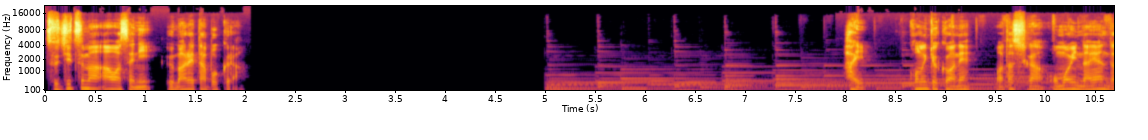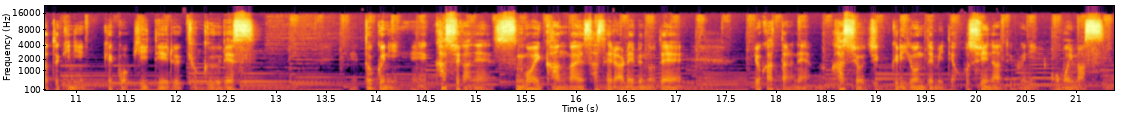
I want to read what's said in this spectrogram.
辻褄合わせに生まれた僕ら。はい。この曲はね私が思い悩んだ時に結構聴いている曲です。特に歌詞がねすごい考えさせられるのでよかったらね歌詞をじっくり読んでみてほしいなというふうに思います、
